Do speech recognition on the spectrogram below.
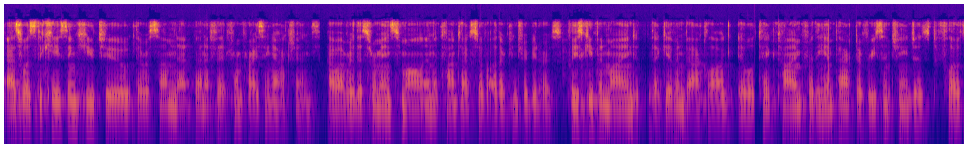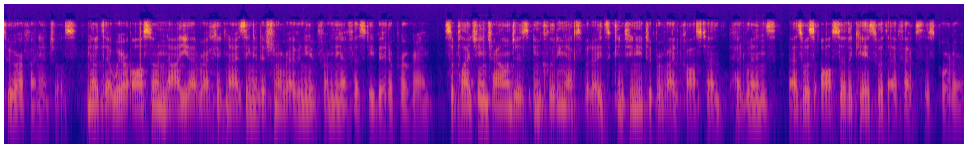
As was the case in Q2, there was some net benefit from pricing actions. However, this remains small in the context of other contributors. Please keep in mind that given backlog, it will take time for the impact of recent changes to flow through our financials. Note that we are also not yet recognizing additional revenue from the FSD beta program. Supply chain challenges, including expedites, continue to provide cost headwinds, as was also the case with FX this quarter.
